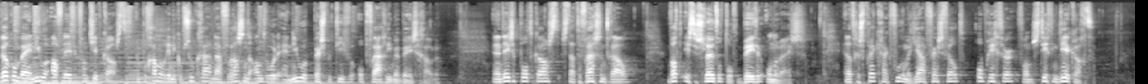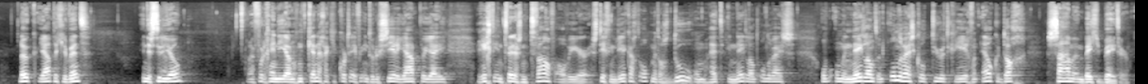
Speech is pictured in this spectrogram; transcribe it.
Welkom bij een nieuwe aflevering van Chipcast, een programma waarin ik op zoek ga naar verrassende antwoorden en nieuwe perspectieven op vragen die mij bezighouden. En in deze podcast staat de vraag centraal: wat is de sleutel tot beter onderwijs? En dat gesprek ga ik voeren met Jaap Versveld, oprichter van Stichting Leerkracht. Leuk, Jaap, dat je er bent in de studio. Ja. Voor degenen die jou nog niet kennen, ga ik je kort even introduceren. Jaap, jij richtte in 2012 alweer Stichting Leerkracht op met als doel om het in Nederland onderwijs, om, om in Nederland een onderwijscultuur te creëren van elke dag samen een beetje beter.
